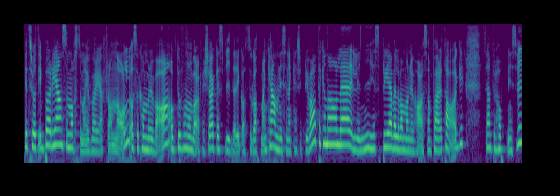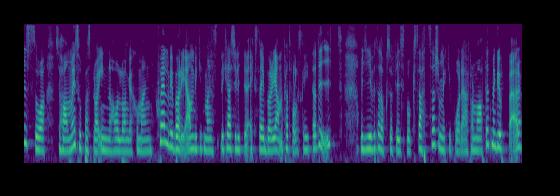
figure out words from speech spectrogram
Jag tror att i början så måste man ju börja från noll och så kommer det vara och då får man bara försöka sprida det gott så gott man kan i sina kanske privata kanaler eller nyhetsbrev eller vad man nu har som företag. Sen förhoppningsvis så, så har man ju så pass bra innehåll och engagemang själv i början, vilket man, det krävs ju lite extra i början för att folk ska hitta dit. Och givet att också Facebook satsar så mycket på det här formatet med grupper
